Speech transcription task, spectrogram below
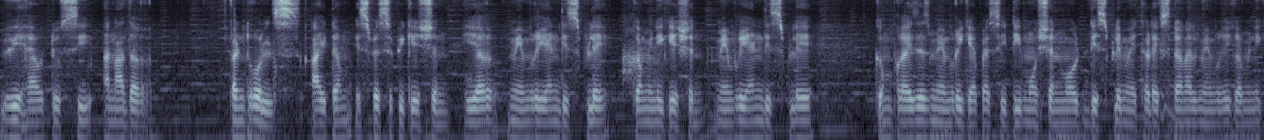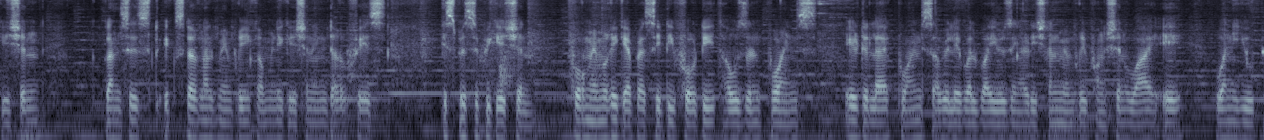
we have to see another controls item specification here memory and display communication memory and display comprises memory capacity motion mode display method external memory communication consist external memory communication interface specification for memory capacity 40,000 points 8 lakh points available by using additional memory function YA 1 UP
